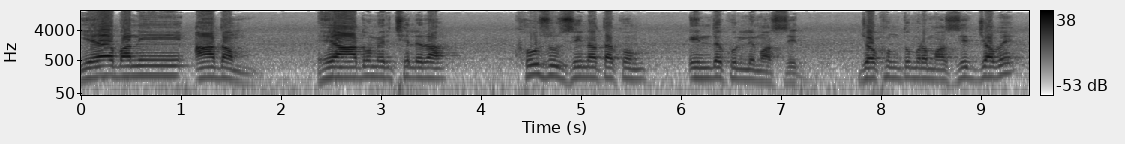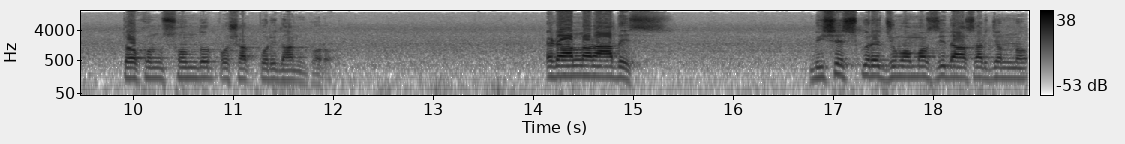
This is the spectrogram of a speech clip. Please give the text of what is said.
ইয়া বানি আদম, হে আদমের ছেলেরা খুজু জিনাতাকুম ইন্দাকুল্লে মসজিদ। যখন তোমরা মসজিদ যাবে, তখন সুন্দর পোশাক পরিধান করো। এটা আল্লাহর আদেশ। বিশেষ করে জুমা মসজিদে আসার জন্য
